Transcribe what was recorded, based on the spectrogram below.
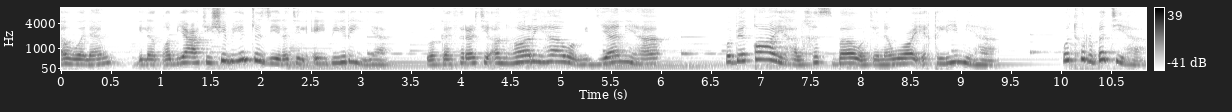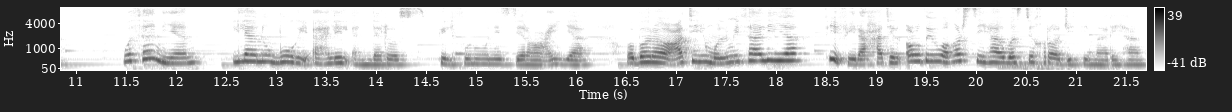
أولا إلى طبيعة شبه الجزيرة الأيبيرية وكثرة أنهارها ووديانها وبقاعها الخصبة وتنوع إقليمها وتربتها وثانيا إلى نبوغ أهل الأندلس في الفنون الزراعية وبراعتهم المثالية في فلاحة الأرض وغرسها واستخراج ثمارها.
